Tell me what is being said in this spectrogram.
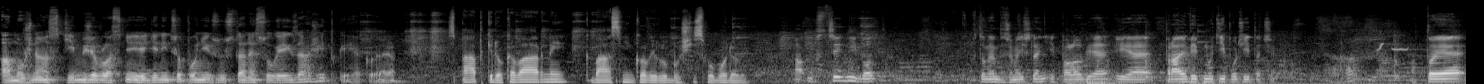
a možná s tím, že vlastně jediný, co po nich zůstane, jsou jejich zážitky. Jako je. Zpátky do kavárny k básníkovi Luboši Svobodovi. A ústřední bod v tom mém přemýšlení i palově je právě vypnutí počítače. A to je,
